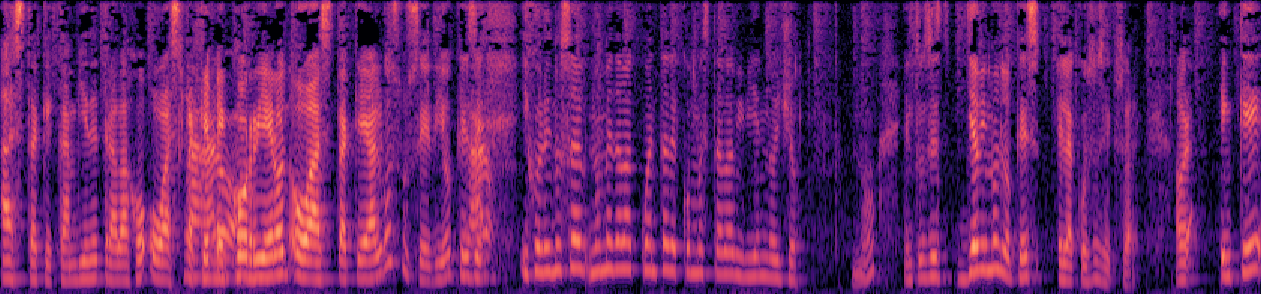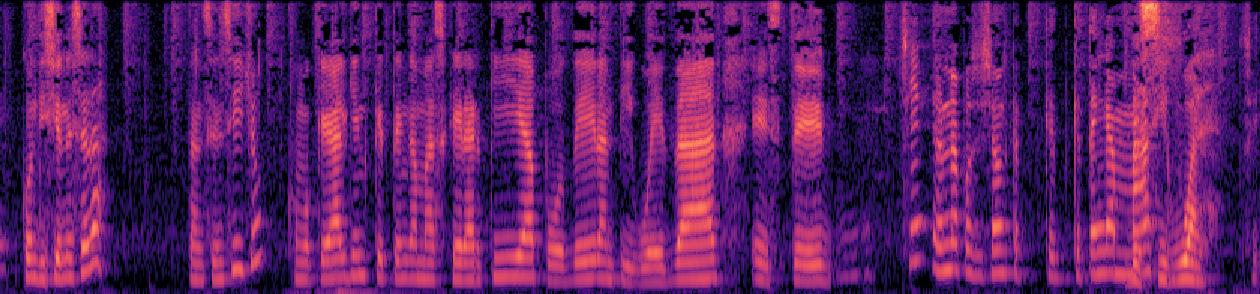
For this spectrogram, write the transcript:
hasta que cambié de trabajo, o hasta que me corrieron, o hasta que algo sucedió, que es de, híjole, no, no me daba cuenta de cómo estaba viviendo yo, ¿no? Entonces, ya vimos lo que es el acoso sexual. Ahora, ¿en qué condiciones se da? Tan sencillo como que alguien que tenga más jerarquía, poder, antigüedad, este... Sí, en una posición que, que, tenga más... Desigual. Sí.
